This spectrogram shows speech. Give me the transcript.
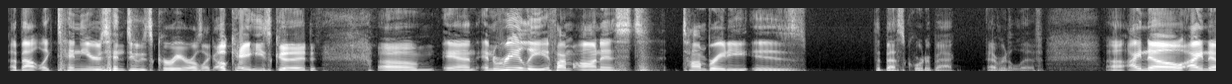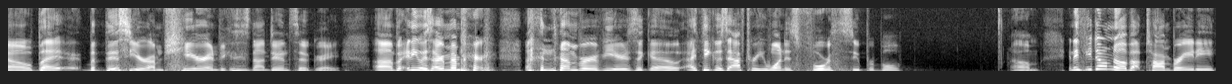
about like 10 years into his career, I was like, okay, he's good. Um, and and really, if I'm honest, Tom Brady is the best quarterback ever to live. Uh, I know, I know, but but this year I'm cheering because he's not doing so great. Uh, but anyways, I remember a number of years ago. I think it was after he won his fourth Super Bowl. Um, and if you don't know about Tom Brady,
